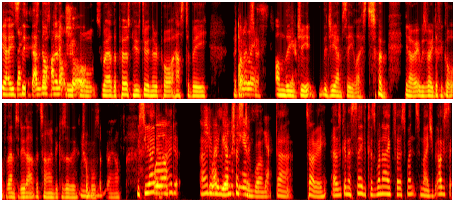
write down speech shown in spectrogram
yeah, it's, the, it's I'm not. I'm not sure. Where the person who's doing the report has to be a on a list on the yeah. G, the GMC list. So you know it was very difficult for them to do that at the time because of the troubles mm. that were going on. You see, I well, I had, I had a really interesting one yeah. that. Sorry, I was going to say because when I first went to my GP, obviously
